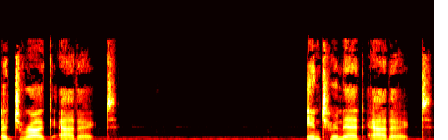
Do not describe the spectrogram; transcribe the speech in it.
A drug addict. Internet addict.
